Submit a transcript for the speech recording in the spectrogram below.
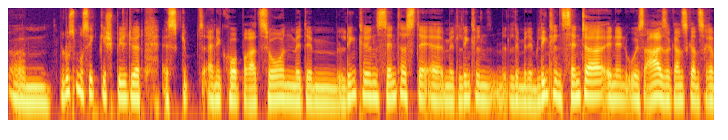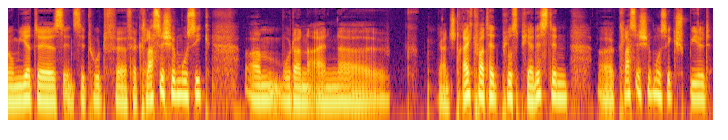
ähm, Bluesmusik gespielt wird. Es gibt eine Kooperation mit dem Lincoln Center, äh, mit, Lincoln, mit dem Lincoln Center in den USA, also ganz, ganz renommiertes Institut für, für klassische Musik, ähm, wo dann ein, äh, ein Streichquartett plus Pianistin äh, klassische Musik spielt.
